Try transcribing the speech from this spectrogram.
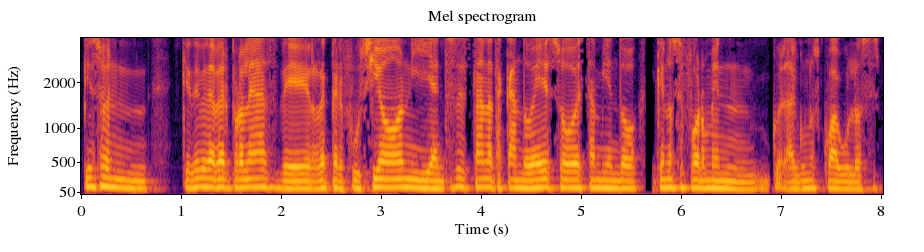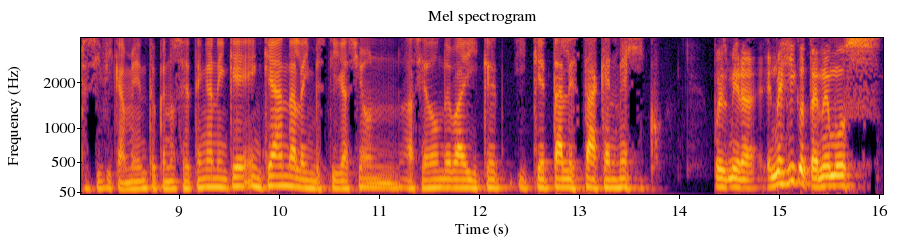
Pienso en que debe de haber problemas de reperfusión y entonces están atacando eso, están viendo que no se formen algunos coágulos específicamente o que no se tengan en qué en qué anda la investigación, hacia dónde va y qué y qué tal está acá en México. Pues mira, en México tenemos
